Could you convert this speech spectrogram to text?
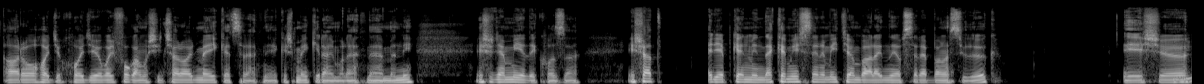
arról, hogy, hogy vagy fogalmuk sincs arról, hogy melyiket szeretnék, és melyik irányba lehetne elmenni, és ugye mi illik hozzá. És hát egyébként mind nekem is, szerintem itt jön be a legnagyobb szerepben a szülők, és ö, Mhm.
